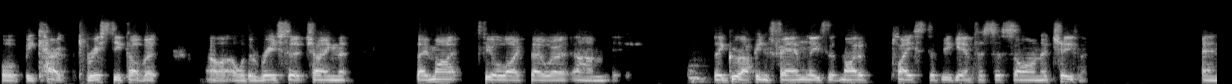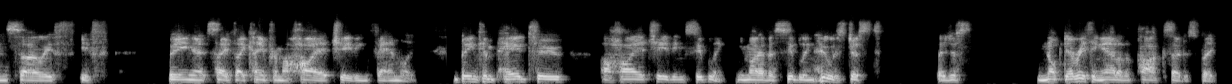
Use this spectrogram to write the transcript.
or be characteristic of it uh, or the research showing that they might feel like they were um, they grew up in families that might have placed a big emphasis on achievement, and so if if being a, say if they came from a high achieving family, being compared to a high achieving sibling, you might have a sibling who was just they just knocked everything out of the park, so to speak.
